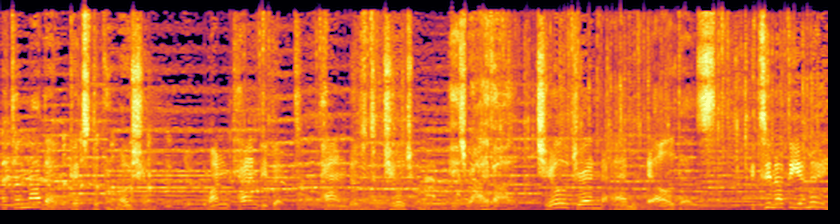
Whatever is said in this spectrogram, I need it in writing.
but another gets the promotion. One candidate panders to children, his rival, children and elders. It's in our DNA.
